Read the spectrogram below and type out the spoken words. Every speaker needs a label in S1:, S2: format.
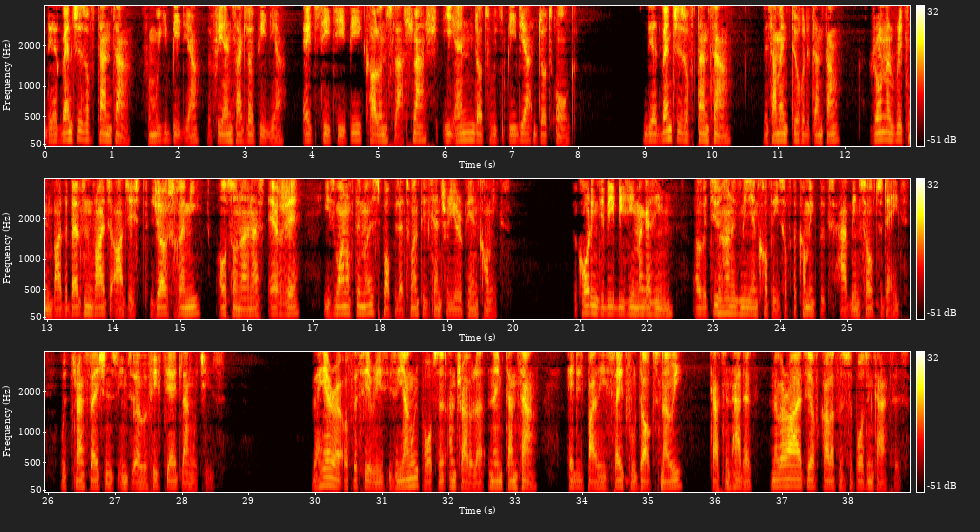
S1: The Adventures of Tintin from Wikipedia, the free encyclopedia, http colon slash slash en.wikipedia.org. The Adventures of Tintin, Les Aventures de Tintin, drawn and written by the Belgian writer-artist Georges Remi, also known as Hergé, is one of the most popular 20th century European comics. According to BBC Magazine, over 200 million copies of the comic books have been sold to date, with translations into over 58 languages. The hero of the series is a young reporter and traveller named Tintin, aided by his faithful dog Snowy, Captain Haddock, and a variety of colourful supporting characters.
